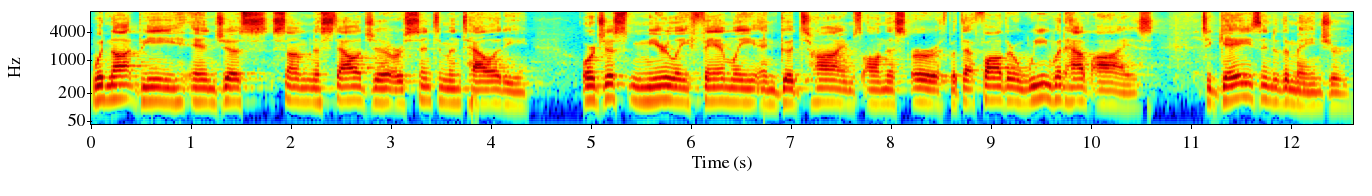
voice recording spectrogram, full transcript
would not be in just some nostalgia or sentimentality or just merely family and good times on this earth, but that, Father, we would have eyes to gaze into the manger,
